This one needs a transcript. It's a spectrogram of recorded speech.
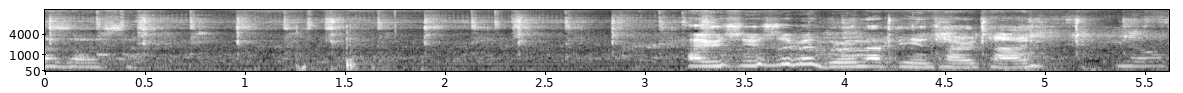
Was awesome. Have you seriously been doing that the entire time? No.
